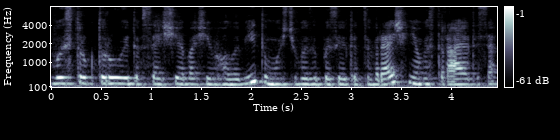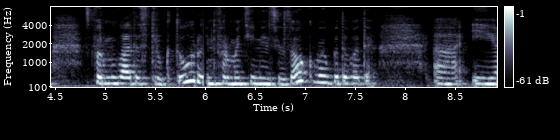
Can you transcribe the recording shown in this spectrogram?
ви структуруєте все, що є в вашій голові, тому що ви записуєте це в речення, ви стараєтеся сформувати структуру, інформаційний зв'язок вибудувати. І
